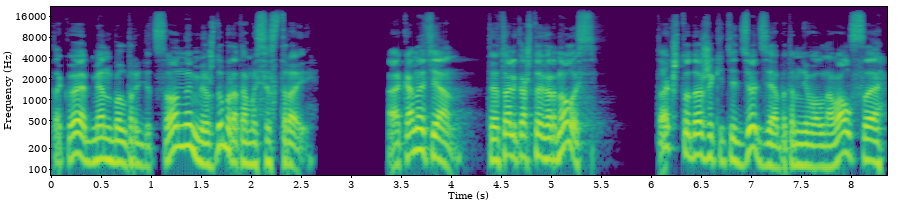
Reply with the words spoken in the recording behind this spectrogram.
Такой обмен был традиционным между братом и сестрой. «Акана-тян, ты только что вернулась?» Так что даже Китидзёдзи об этом не волновался,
